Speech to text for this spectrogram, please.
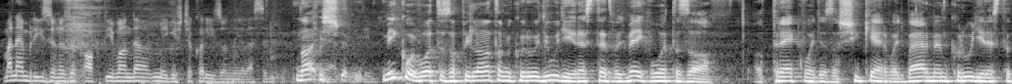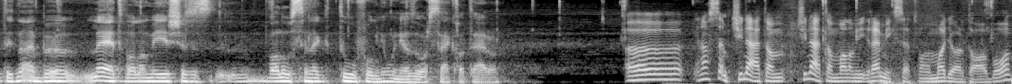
már nem reason ezek aktívan, de mégiscsak a reason lesz egy Na és szintív. mikor volt az a pillanat, amikor úgy, úgy érezted, vagy melyik volt az a, a track, vagy az a siker, vagy bármi, amikor úgy érezted, hogy na ebből lehet valami, és ez valószínűleg túl fog nyúlni az ország határon? Ö, én azt hiszem csináltam, csináltam valami remixet van a magyar dalból,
